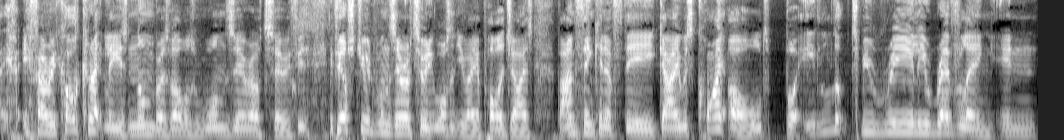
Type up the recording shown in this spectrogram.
If, if I recall correctly, his number as well was 102. If, you, if you're steward 102 and it wasn't you, I apologise. But I'm thinking of the guy who was quite old, but he looked to be really revelling in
